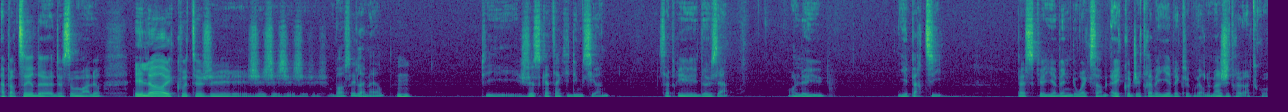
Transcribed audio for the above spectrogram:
À partir de, de ce moment-là. Et là, écoute, j'ai bassé de la merde. Mhm. Puis jusqu'à temps qu'il démissionne, ça a pris deux ans. On l'a eu. Il est parti. Parce qu'il y avait une loi qui s'en... Écoute, j'ai travaillé avec le gouvernement. J'ai travaillé... En tout cas,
